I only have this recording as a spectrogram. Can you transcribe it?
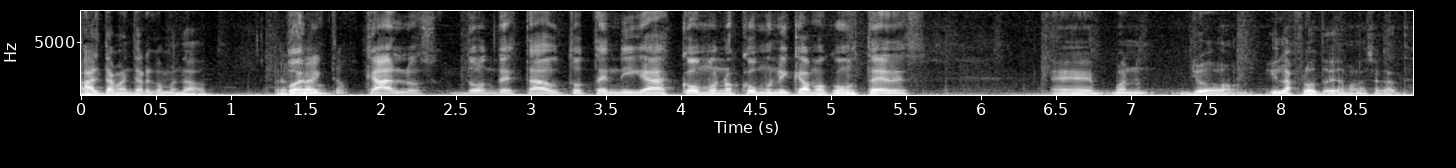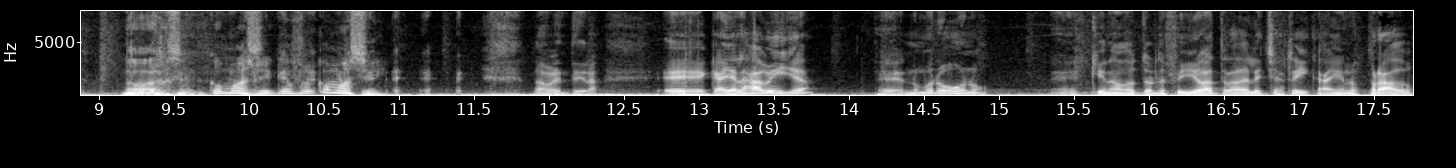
Altamente recomendado. Perfecto. Carlos, ¿dónde está Autotecnigas? ¿Cómo nos comunicamos con ustedes? Eh, bueno, yo. ¿Y la flota? ¿Ya me la sacaste? No. ¿Cómo así? ¿Qué fue? ¿Cómo así? no, mentira. Eh, calle Las Javillas, eh, número uno, esquina Doctor de Filló, atrás de Leche Rica, ahí en Los Prados.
